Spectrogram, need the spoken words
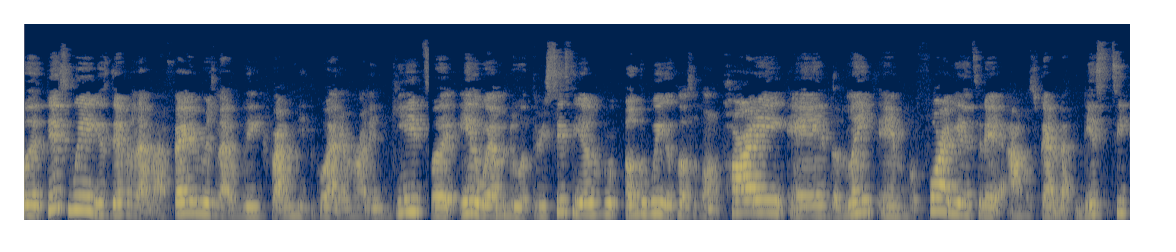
But this wig is definitely not my favorite. It's not a wig you probably need to go out and run and get. But anyway, I'm going to do a 360 of, the wig, a close up on the parting and the length. And before I get into that, I almost forgot about the density.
